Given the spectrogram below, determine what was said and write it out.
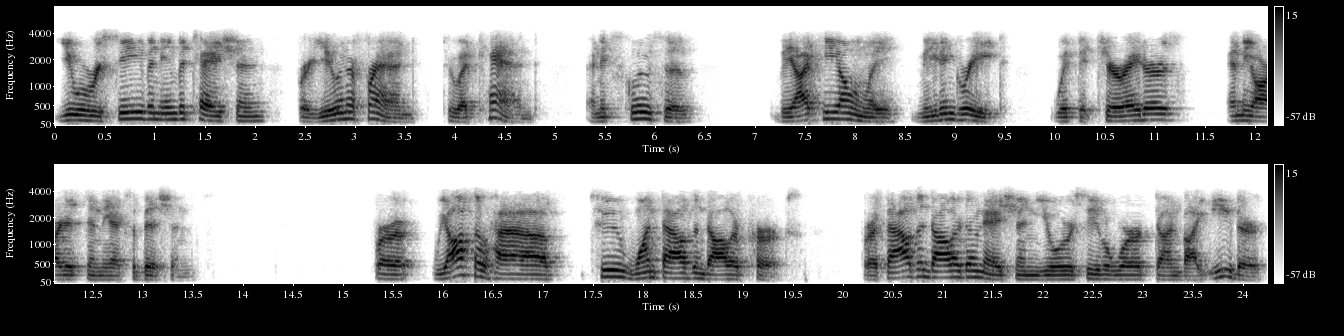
you will receive an invitation for you and a friend to attend an exclusive VIP only meet and greet with the curators and the artists in the exhibitions. For we also have two $1,000 perks. For a $1,000 donation, you will receive a work done by either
